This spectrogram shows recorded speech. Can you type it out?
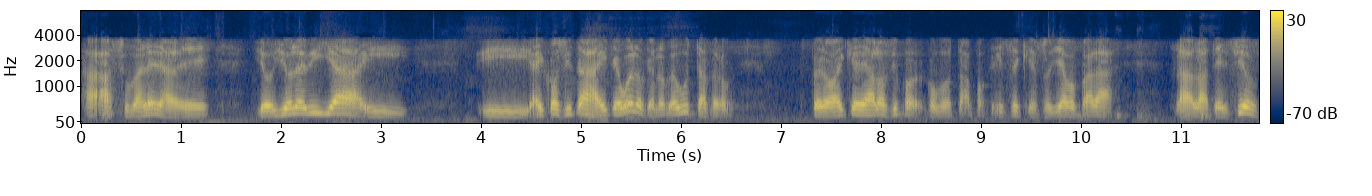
a, a su manera. eh, yo yo le vi ya y, y hay cositas ahí que bueno, que no me gusta, pero pero hay que dejarlo así por- como está, porque dice que eso llama para la, la, atención.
